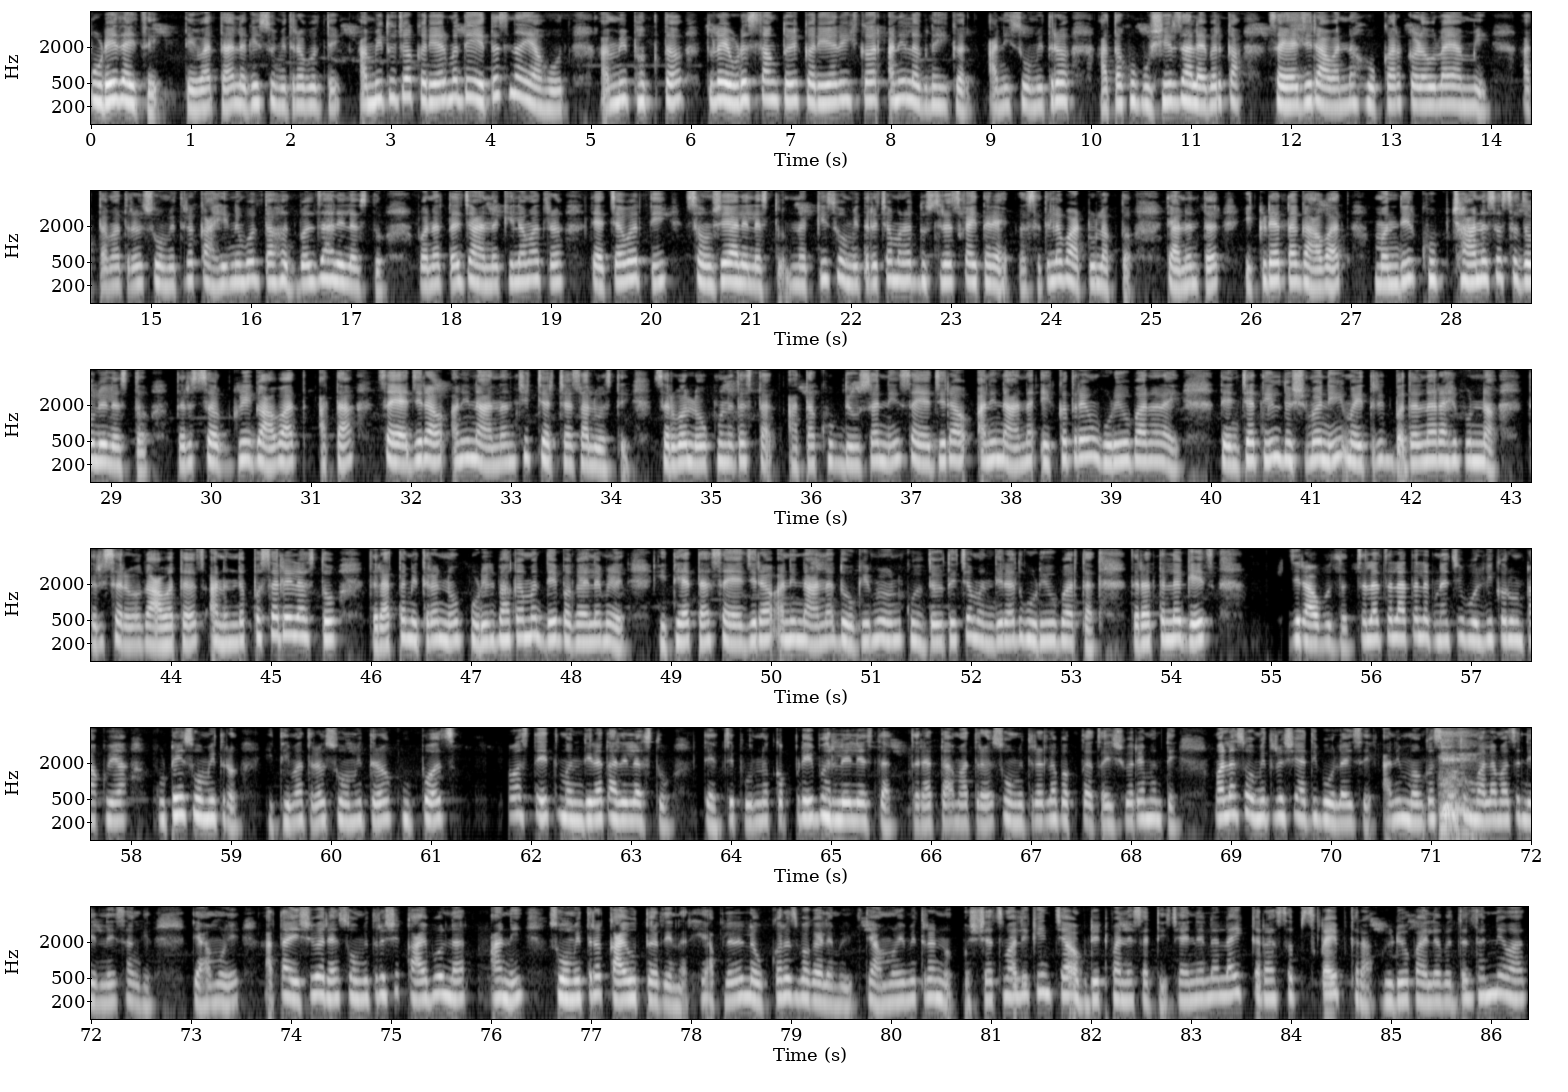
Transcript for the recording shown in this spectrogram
पुढे जायचं आहे तेव्हा आता लगेच सुमित्रा बोलते आम्ही तुझ्या करिअरमध्ये येतच नाही आहोत. आम्ही फक्त तुला एवढंच सांगतोय करिअरही कर आणि लग्नही कर. आणि सौमित्र आता खूप उशीर झालाय बरं का? सयाजीरावांना होकार कळवलाय आम्ही. आता मात्र सौमित्र काही न बोलता हतबल झालेला असतो. पण आता जानकीला मात्र त्याच्यावरती संशय आलेला असतो. नक्की सौमित्राच्या मनात दुसरंच काहीतरी आहे असं तिला वाटू लागतं. त्यानंतर इकडे आता गावात मंदिर खूप छान असं सजवलेलं असतं. तर सगळी गावात आता सयाजीराव आणि नानांची चर्चा चालू असते. सर्व लोक म्हणत असतात आता खूप दिवसांनी सयाजीराव आणि नाना एकत्र येऊन गुढी उभारणार आहे. त्यांच्यातील दुश्मनी मैत्रीत बदलणार आहे पुन्हा. तर सर्व गावातच आनंद पसरलेला असतो. तर आता मित्रांनो पुढील भागामध्ये बघायला मिळेल. इथे आता सयाजीराव आणि नाना दोघे मिळून कुलदेवतेच्या मंदिरात गुढी उभारतात. तर आता लगेच जे राव बोलतात चला चला आता लग्नाची बोलणी करून टाकूया. कुठे सौमित्र इथे मात्र सौमित्र खूपच अवस्थेत मंदिरात आलेला असतो. त्याचे पूर्ण कपडे भरलेले असतात. तर आता मात्र सौमित्राला बघताच ऐश्वर्या म्हणते मला सौमित्रशी आधी बोलायचे आणि मगच मी तुम्हाला माझा निर्णय सांगेल त्यामुळे आता ऐश्वर्या सौमित्रशी काय बोलणार? आणि सौमित्र काय उत्तर देणार हे आपल्याला लवकरच बघायला मिळेल. त्यामुळे मित्रांनो अशाच मालिकेंच्या अपडेट पाहण्यासाठी चॅनलला लाईक करा सबस्क्राईब करा. व्हिडिओ पाहिल्याबद्दल धन्यवाद.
